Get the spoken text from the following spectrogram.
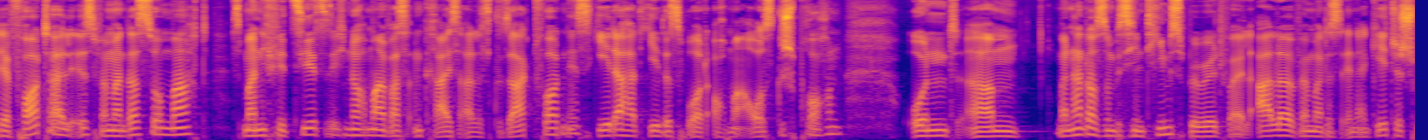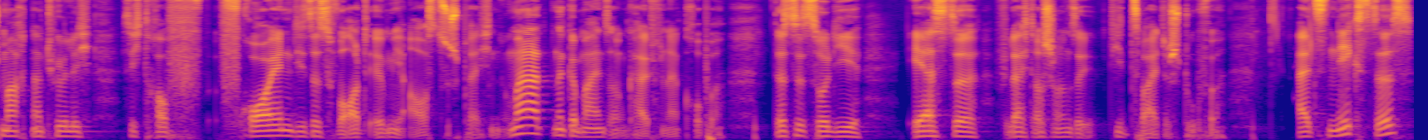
Der Vorteil ist, wenn man das so macht, es manifestiert sich nochmal, was im Kreis alles gesagt worden ist. Jeder hat jedes Wort auch mal ausgesprochen und ähm, man hat auch so ein bisschen Team Spirit, weil alle, wenn man das energetisch macht, natürlich sich darauf freuen, dieses Wort irgendwie auszusprechen. Und man hat eine Gemeinsamkeit von der Gruppe. Das ist so die erste, vielleicht auch schon so die zweite Stufe. Als nächstes,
